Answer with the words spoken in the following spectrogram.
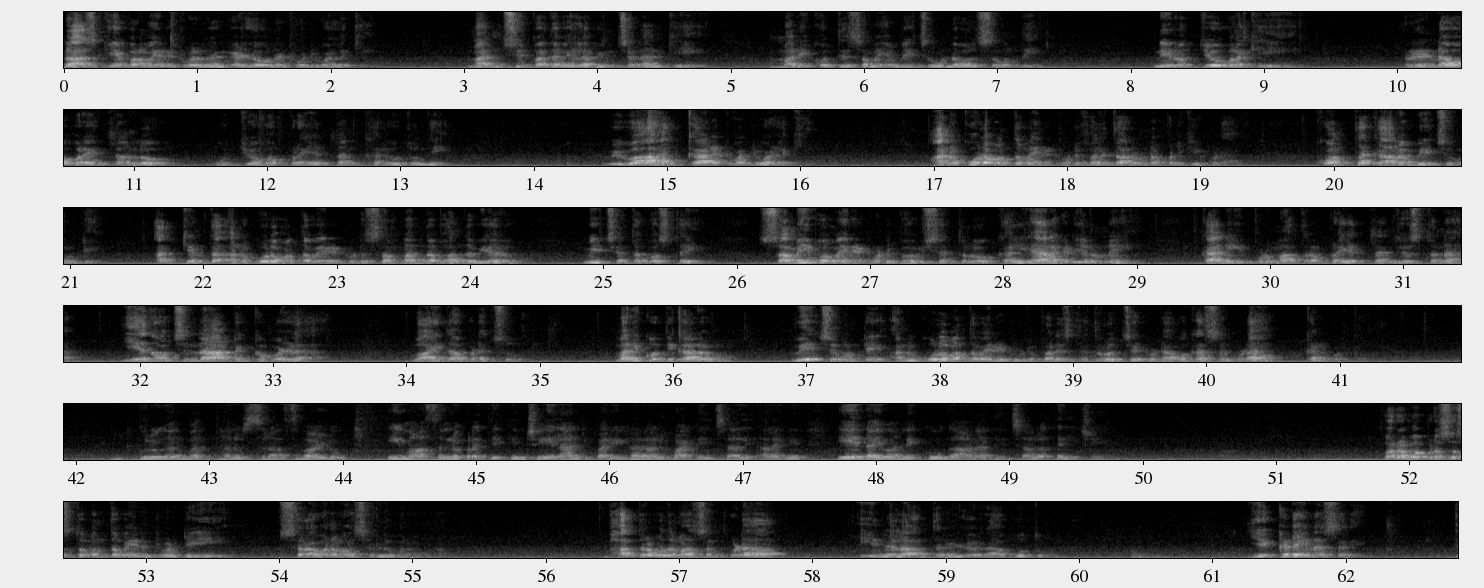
రాజకీయపరమైనటువంటి రంగంలో ఉన్నటువంటి వాళ్ళకి మంచి పదవి లభించడానికి మరికొద్ది సమయం వేచి ఉండవలసి ఉంది. నిరుద్యోగులకి రెండవ ప్రయత్నంలో ఉద్యోగ ప్రయత్నం కలుగుతుంది. వివాహం కానటువంటి వాళ్ళకి అనుకూలవంతమైనటువంటి ఫలితాలు ఉన్నప్పటికీ కూడా కొంతకాలం వేచి ఉంటే అత్యంత అనుకూలవంతమైనటువంటి సంబంధ బాంధవ్యాలు మీ చెంతకు వస్తాయి సమీపమైనటువంటి భవిష్యత్తులో కళ్యాణ గడియలున్నాయి. కానీ ఇప్పుడు మాత్రం ప్రయత్నం చేస్తున్న ఏదో చిన్న ఆటంకం వల్ల వాయిదా పడచ్చు. మరికొద్ది కాలం వేచి ఉంటే అనుకూలవంతమైనటువంటి పరిస్థితులు వచ్చేటువంటి అవకాశం కూడా కనపడుతుంది. గురుగారు మరి ధనుస్సు రాశి వాళ్ళు ఈ మాసంలో ప్రత్యేకించి ఎలాంటి పరిహారాలు పాటించాలి? అలాగే ఏ దైవాన్ని ఎక్కువగా ఆరాధించాలో తెలియజేయండి. పరమ ప్రశస్తవంతమైనటువంటి శ్రావణ మాసంలో మనం ఉన్నాం. భాద్రపద మాసం కూడా ఈ నెల అంతరంలో రాబోతూ ఉంది. ఎక్కడైనా సరే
